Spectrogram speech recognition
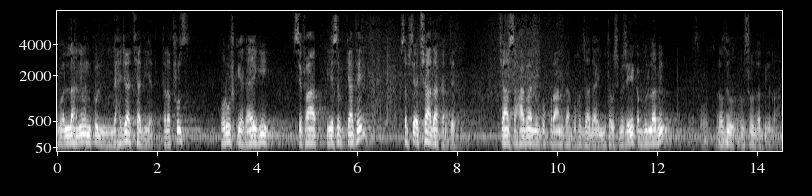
وہ اللہ نے ان کو لہجہ اچھا دیا تھا۔ تلفظ، حروف کی ادائیگی، صفات، یہ سب کیا تھے؟ سب سے اچھا ادا کرتے تھے۔ چار صحابہ جن کو قرآن کا بہت زیادہ علم تھا، اس میں سے ایک عبداللہ بن رسول رضی اللہ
